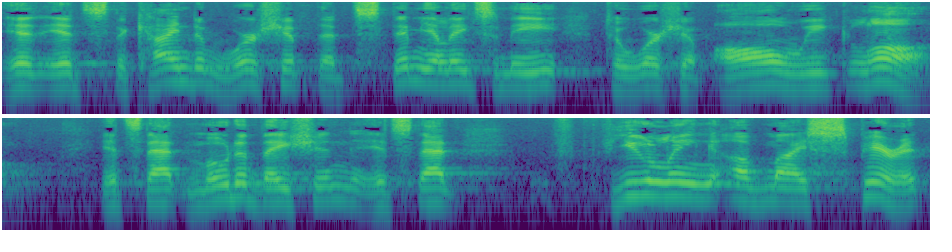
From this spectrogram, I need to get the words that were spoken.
It, it's the kind of worship that stimulates me to worship all week long. It's that motivation, it's that fueling of my spirit.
